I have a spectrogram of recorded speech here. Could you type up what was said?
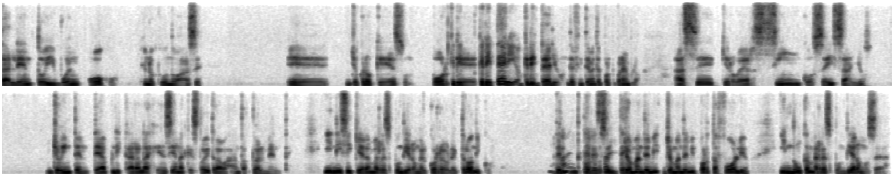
talento y buen ojo en lo que uno hace. Eh, yo creo que eso, porque... Criterio. Criterio, definitivamente, porque por ejemplo, hace, quiero ver, cinco o seis años, yo intenté aplicar a la agencia en la que estoy trabajando actualmente y ni siquiera me respondieron el correo electrónico. ah, yo, mandé mi, yo mandé mi portafolio y nunca me respondieron, o sea,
